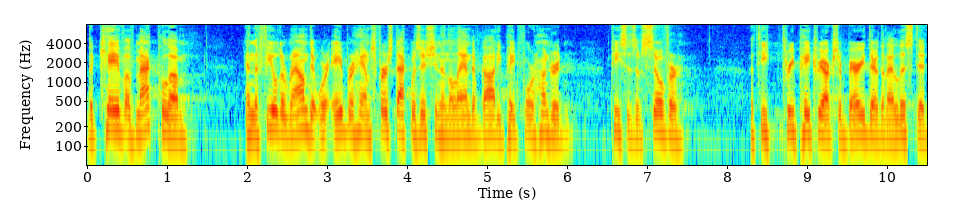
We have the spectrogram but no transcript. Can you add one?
The cave of Machpelah and the field around it were Abraham's first acquisition in the land of God. He paid 400 pieces of silver. The th- three patriarchs are buried there that I listed.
